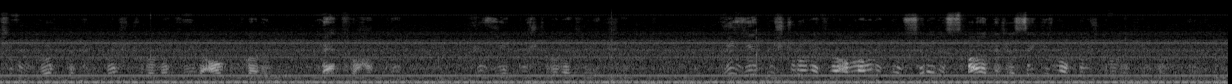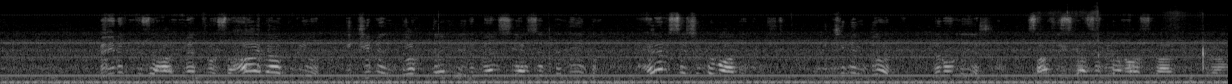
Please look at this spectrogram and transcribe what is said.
2004'te 45 kilometreyle aldıkları metro hattı 170 kilometreye düşürdü. 170 kilometre anlamını biliyor? Senede sadece 8.3 kilometre. Beylikdüzü metrosu hala duruyor. 2004'ten beri ben siyasette değildim. Her seçimde vaat edilmişti. 2004. Ben orada yaşıyorum. Sadece siyasetten bahsediyorum.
